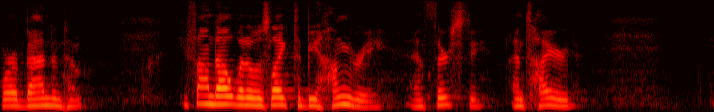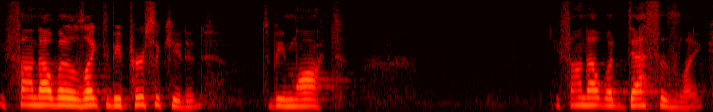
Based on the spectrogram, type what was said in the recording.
or abandon him. He found out what it was like to be hungry and thirsty and tired. He found out what it was like to be persecuted, to be mocked. He found out what death is like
